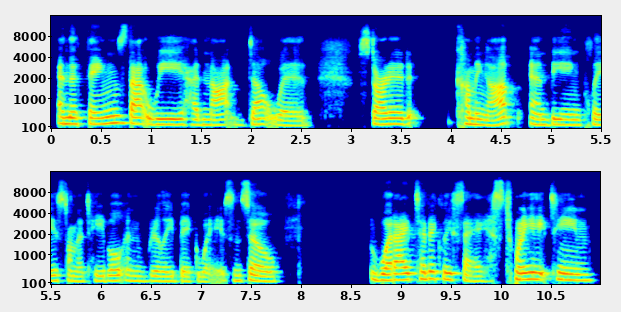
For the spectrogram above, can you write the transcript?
And the things that we had not dealt with started coming up and being placed on the table in really big ways. And so, what I typically say is 2018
